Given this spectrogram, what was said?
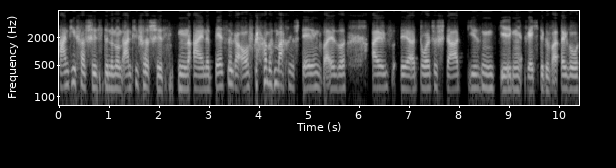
Antifaschistinnen und Antifaschisten eine bessere Aufgabe machen, stellenweise, als der deutsche Staat diesen gegen rechte Gewalt, also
